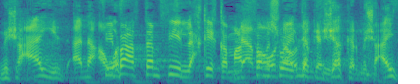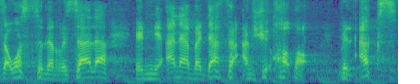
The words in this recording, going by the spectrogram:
مش عايز أنا في أوصل- بعض تمثيل الحقيقة فما بقول شوية أقول لك يا شاكر مش عايز أوصل الرسالة إني أنا بدافع عن شيء خطأ. بالعكس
